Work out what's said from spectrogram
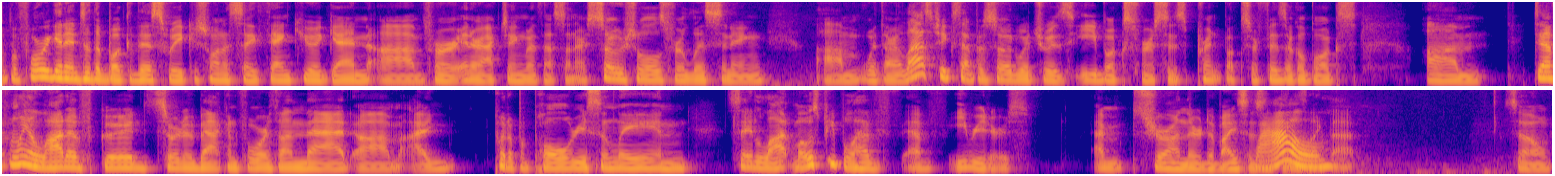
but before we get into the book this week, I just want to say thank you again um, for interacting with us on our socials, for listening um, with our last week's episode, which was ebooks versus print books or physical books. Um, definitely a lot of good sort of back and forth on that. Um, I put up a poll recently and said a lot. Most people have have e-readers. I'm sure on their devices and things like that. So,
